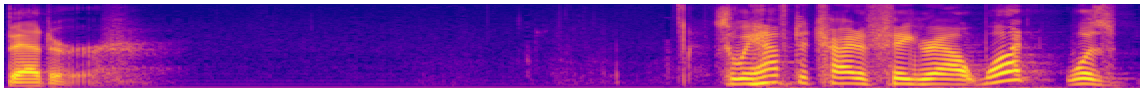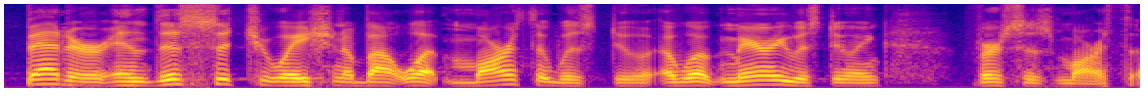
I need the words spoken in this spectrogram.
better. So we have to try to figure out what was better in this situation about what Martha was doing, uh, what Mary was doing versus Martha.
